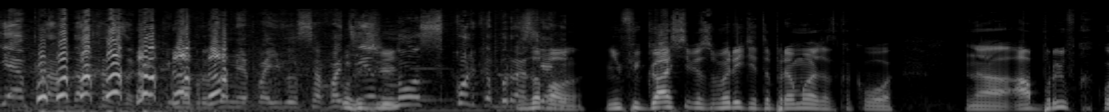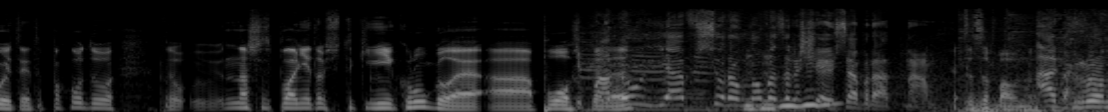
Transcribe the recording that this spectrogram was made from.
Я, правда, хз, каким образом я появился в воде, но сколько бы раз Забавно. Я... Нифига себе, смотрите, это прямо этот, как его, а, обрыв какой-то. Это, походу, ну, наша планета все-таки не круглая, а плоская, И да? я все равно возвращаюсь обратно. Это забавно. Огромный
